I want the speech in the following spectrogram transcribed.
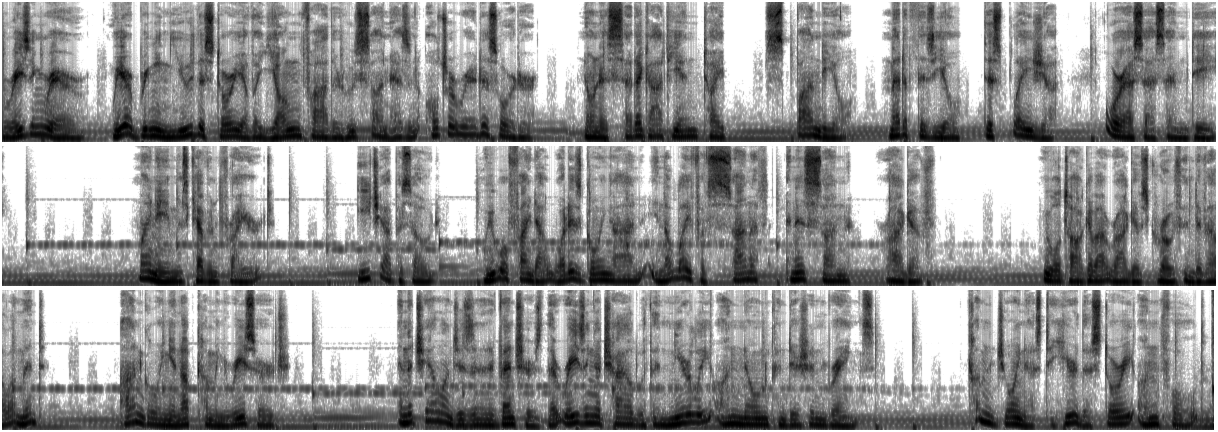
On Raising Rare, we are bringing you the story of a young father whose son has an ultra rare disorder known as Sedaghatian type spondyl metaphyseal dysplasia, or SSMD. My name is Kevin Freiert. Each episode, we will find out what is going on in the life of Sanath and his son, Raghav. We will talk about Raghav's growth and development, ongoing and upcoming research, and the challenges and adventures that raising a child with a nearly unknown condition brings. Come join us to hear the story unfold.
